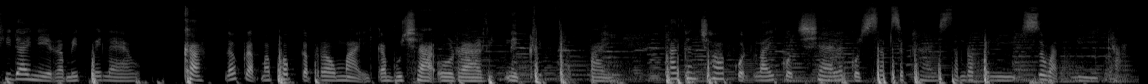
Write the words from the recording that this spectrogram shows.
ที่ได้เนรมิตไว้แล้ว ค่ะ แล้วกลับมาพบกับเราใหม่กัมพูชาโอราริกในคลิปถัดไป ถ้าท่านชอบกดไลค์ กดแชร์ และกด Subscribe สำหรับวันนี้ สวัสดีค่ะ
